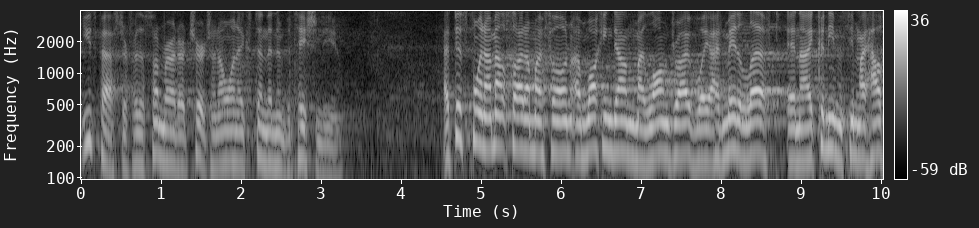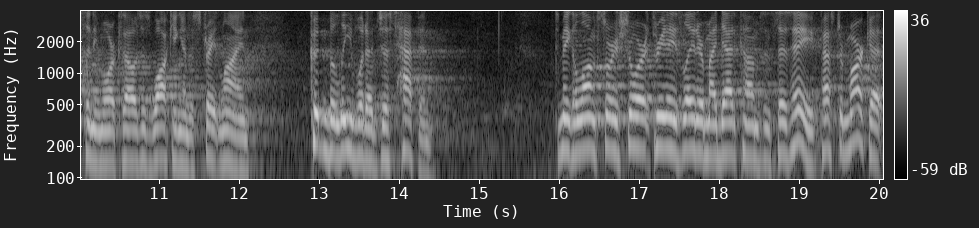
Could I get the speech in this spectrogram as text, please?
youth pastor for the summer at our church, and I want to extend that invitation to you. At this point, I'm outside on my phone. I'm walking down my long driveway. I had made a left, and I couldn't even see my house anymore because I was just walking in a straight line. Couldn't believe what had just happened. To make a long story short, three days later, my dad comes and says, Hey, Pastor Mark at,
